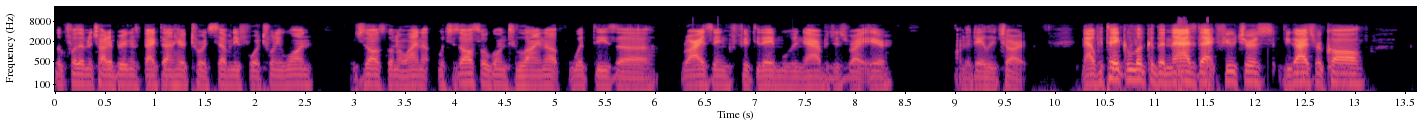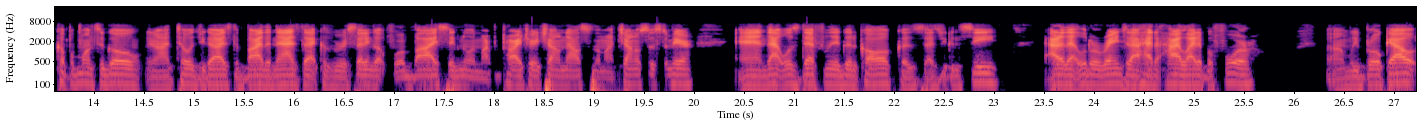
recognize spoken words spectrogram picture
look for them to try to bring us back down here towards 74.21, which is also going to line up, which is also going to line up with these uh, rising 50-day moving averages right here on the daily chart. Now, if we take a look at the NASDAQ futures, if you guys recall, a couple months ago, you know, I told you guys to buy the NASDAQ because we were setting up for a buy signal in my proprietary channel analysis on my channel system here. And that was definitely a good call because as you can see, out of that little range that I had highlighted before. Um, we broke out.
